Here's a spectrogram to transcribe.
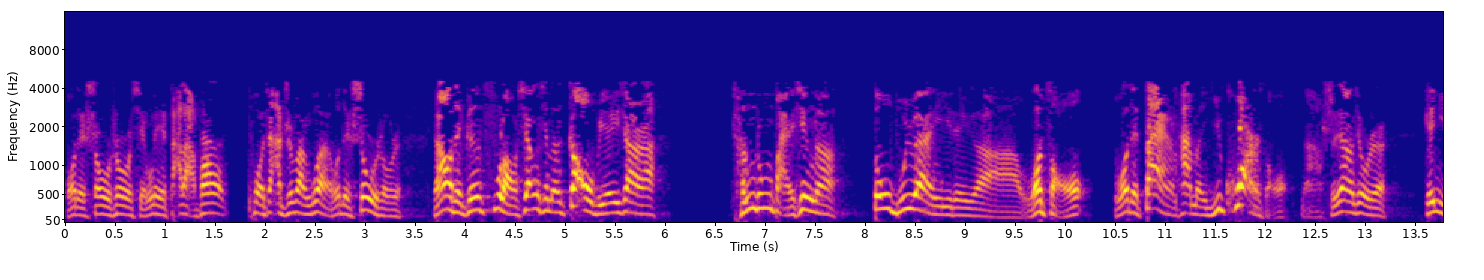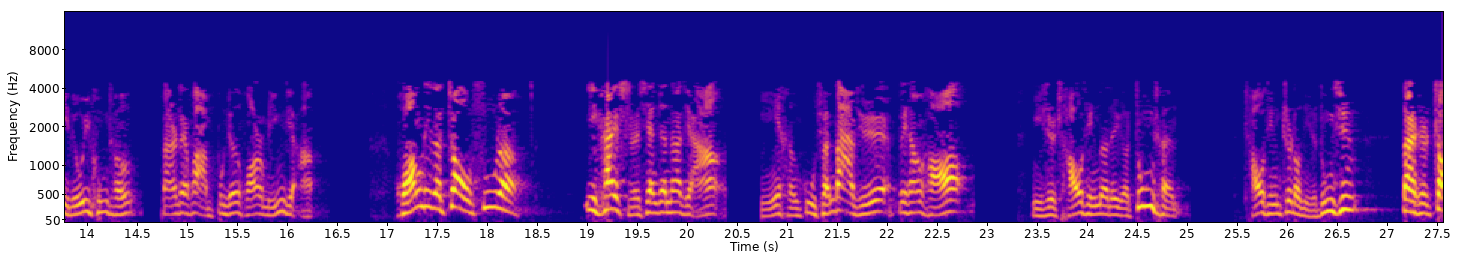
我得收拾收拾行李，打打包，破家值万贯，我得收拾收拾，然后得跟父老乡亲们告别一下啊。城中百姓呢都不愿意这个我走，我得带上他们一块儿走啊。实际上就是给你留一空城，但是这话不跟皇上明讲。皇帝的诏书呢，一开始先跟他讲，你很顾全大局，非常好，你是朝廷的这个忠臣，朝廷知道你的忠心。但是诏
